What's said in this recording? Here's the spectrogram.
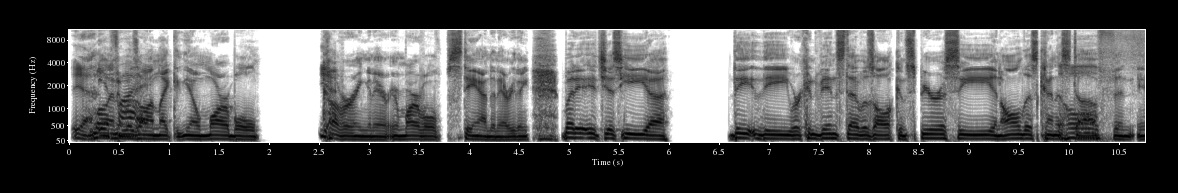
Yeah, well, If and it was I- on like you know marble Yeah. covering and every, marble stand and everything. But it, it's just he. uh they, they were convinced that it was all conspiracy and all this kind the of stuff and you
